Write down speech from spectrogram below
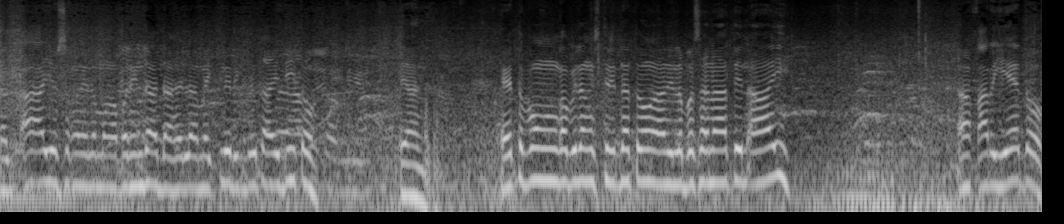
nag-aayos sa kanilang mga paninda dahil ah, may clearing po tayo dito. Ayan. Ito pong kabilang street na to na nilabasan natin ay Ah, Carriedo.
